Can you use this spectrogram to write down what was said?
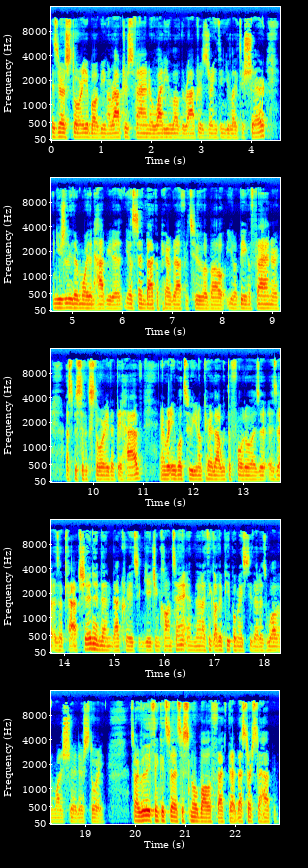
is there a story about being a Raptors fan or why do you love the Raptors? Is there anything you'd like to share? And usually they're more than happy to, you know, send back a paragraph or two about, you know, being a fan or a specific story that they have. And we're able to, you know, pair that with the photo as a, as a, as a caption. And then that creates engaging content. And then I think other people may see that as well and want to share their story. So I really think it's a, it's a snowball effect that, that starts to happen.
